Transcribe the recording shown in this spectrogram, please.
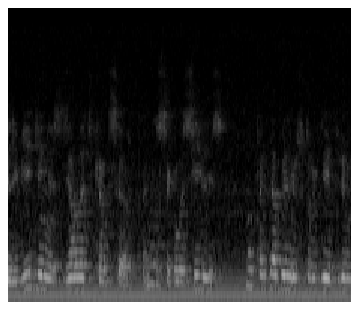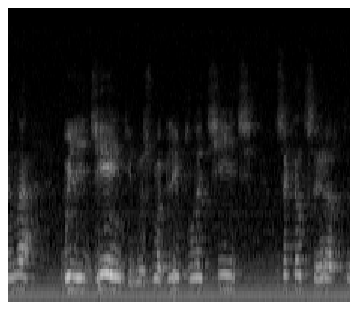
телевидении сделать концерт. Они согласились. Ну, тогда были же другие времена, были деньги, мы же могли платить за концерты,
